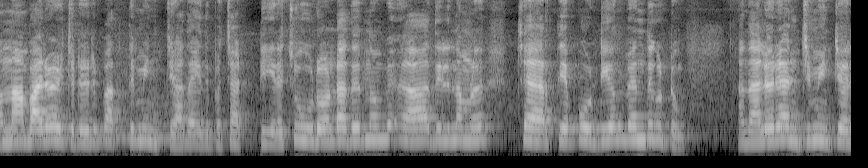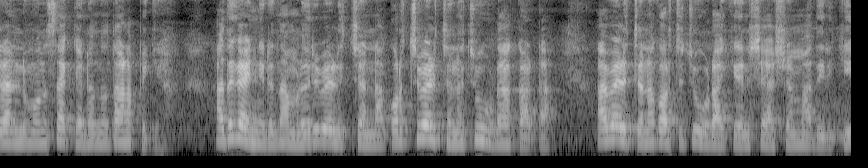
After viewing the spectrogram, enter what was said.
ഒന്നാം പാൽ ഒഴിച്ചിട്ട് ഒരു പത്ത് മിനിറ്റ് അതായത് ഇപ്പോൾ ചട്ടിയിലെ ചൂടുകൊണ്ട് അതൊന്നും അതിൽ നമ്മൾ ചേർത്തിയ പൊടി വെന്ത് കിട്ടും. എന്നാലും ഒരു അഞ്ച് മിനിറ്റ് ഒരു രണ്ട് മൂന്ന് സെക്കൻഡ് ഒന്ന് തിളപ്പിക്കുക. അത് കഴിഞ്ഞിട്ട് നമ്മളൊരു വെളിച്ചെണ്ണ കുറച്ച് വെളിച്ചെണ്ണ ചൂടാക്കാട്ടോ. ആ വെളിച്ചെണ്ണ കുറച്ച് ചൂടാക്കിയതിന് ശേഷം അതിലേക്ക്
